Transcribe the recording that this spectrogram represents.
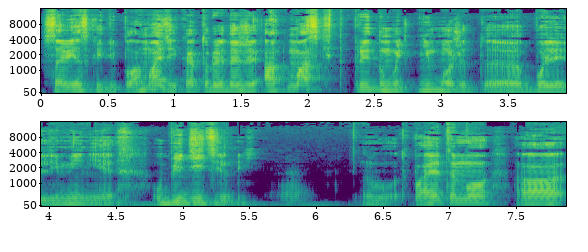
советской дипломатии, которая даже отмазки придумать не может э, более или менее убедительной. Вот, поэтому а,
